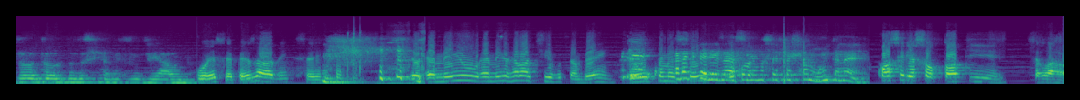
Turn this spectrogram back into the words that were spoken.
do, do, do- dos filmes, o diálogo. Pô, esse é pesado, hein? Isso aí. Eu- é, meio, é meio relativo também. Eu comecei. Caracterizar eu assim é você fechar muito, né? Qual seria seu top, sei lá,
